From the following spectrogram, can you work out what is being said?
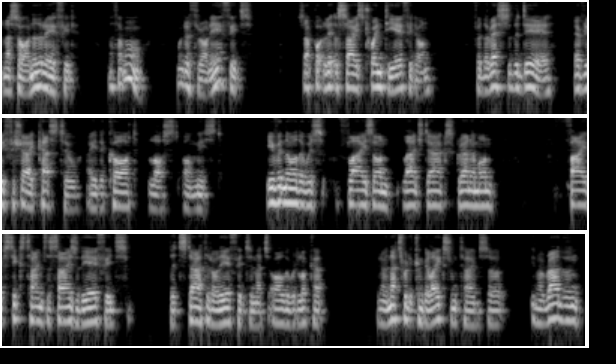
and I saw another aphid. And I thought, oh, wonder if they're on aphids. So I put a little size 20 aphid on. For the rest of the day, every fish I cast to, I either caught, lost, or missed. Even though there was flies on large darks, Grannom on five, six times the size of the aphids that started on aphids, and that's all they would look at. You know, and that's what it can be like sometimes. So, you know, rather than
